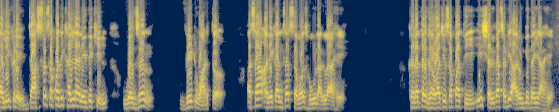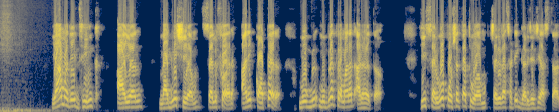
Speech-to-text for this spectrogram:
अलीकडे जास्त चपाती खाल्ल्याने देखील वजन वेट वाढतं असा अनेकांचा समज होऊ लागला आहे. खर तर गव्हाची चपाती ही शरीरासाठी आरोग्यदायी आहे. यामध्ये झिंक आयर्न मॅग्नेशियम सल्फर आणि कॉपर मुबलक प्रमाणात आढळतं. ही सर्व पोषक तत्व शरीरासाठी गरजेची असतात.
